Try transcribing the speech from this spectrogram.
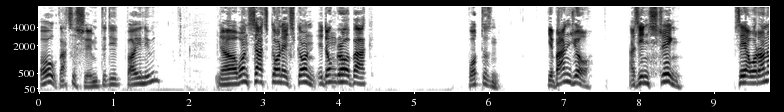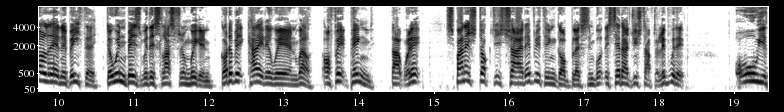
Oh, that's a shame. Did you buy a new one? No, once that's gone, it's gone. It don't grow back. What doesn't? Your banjo. As in string. See, I were on holiday in Ibiza, doing biz with this lass from Wigan, got a bit carried away and, well, off it pinged. That were it. Spanish doctors tried everything, God bless them, but they said I'd just have to live with it. Oh, you're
